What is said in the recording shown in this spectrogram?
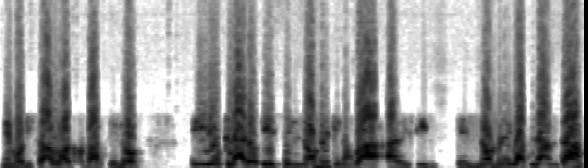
memorizarlos, acordárselos. Pero claro, es el nombre que nos va a decir el nombre de la planta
